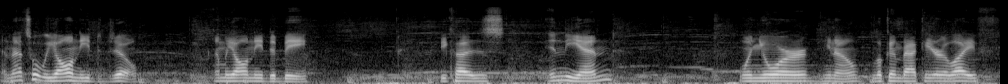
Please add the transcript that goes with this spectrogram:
And that's what we all need to do. And we all need to be. Because in the end, when you're, you know, looking back at your life,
